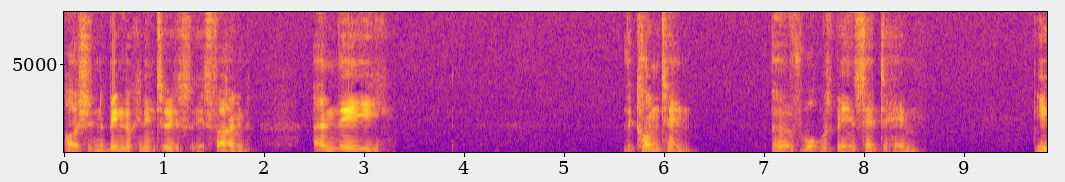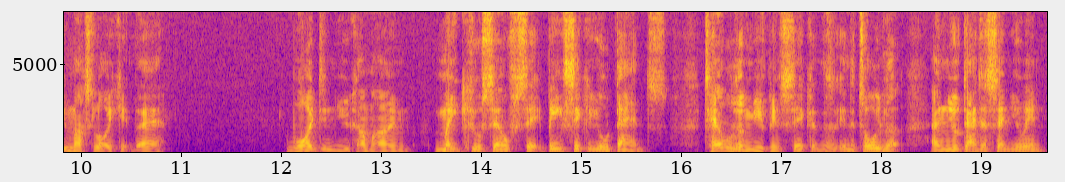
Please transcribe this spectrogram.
I shouldn't have been looking into his, his phone, and the the content of what was being said to him. You must like it there. Why didn't you come home? Make yourself sick. Be sick at your dad's. Tell them you've been sick the, in the toilet and your dad has sent you in.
